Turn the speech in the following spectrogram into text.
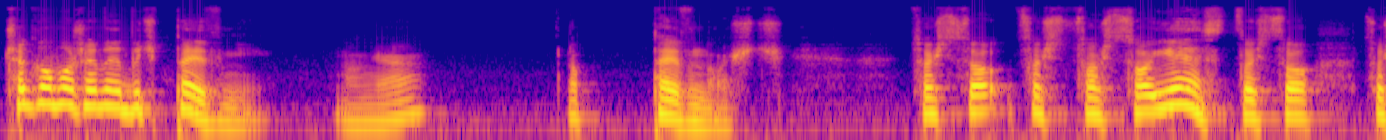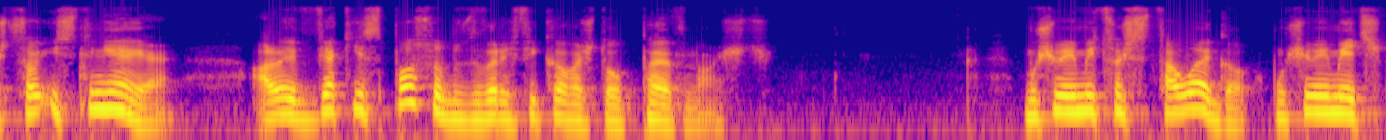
Czego możemy być pewni? No nie? No, pewność. Coś co, coś, coś, co jest, coś co, coś, co istnieje. Ale w jaki sposób zweryfikować tą pewność? Musimy mieć coś stałego. Musimy mieć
